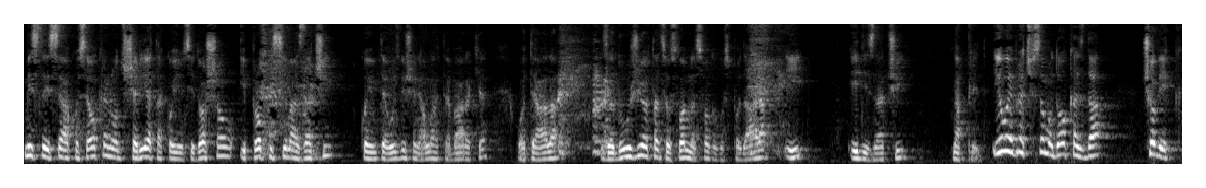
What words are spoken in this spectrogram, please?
misli se ako se okrenu od šerijata kojim si došao i propisima, znači kojim te uzvišeni Allah te barake o teala zadužio, tad se osloni na svoga gospodara i idi, znači, naprijed. I ovo je, braćo, samo dokaz da čovjek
